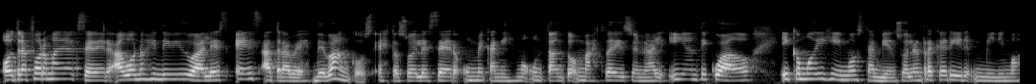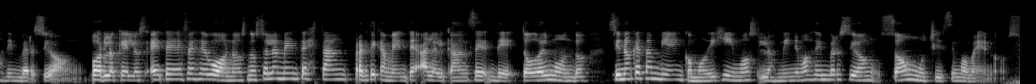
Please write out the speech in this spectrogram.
Otra forma de acceder a bonos individuales es a través de bancos. Esto suele ser un mecanismo un tanto más tradicional y anticuado y como dijimos también suelen requerir mínimos de inversión. Por lo que los ETFs de bonos no solamente están prácticamente al alcance de todo el mundo, sino que también, como dijimos, los mínimos de inversión son muchísimo menos.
